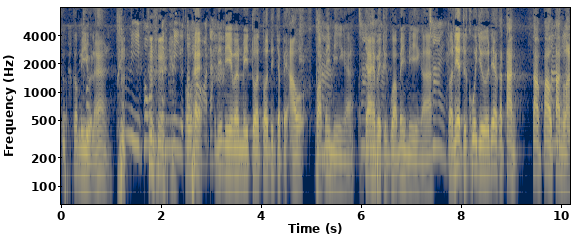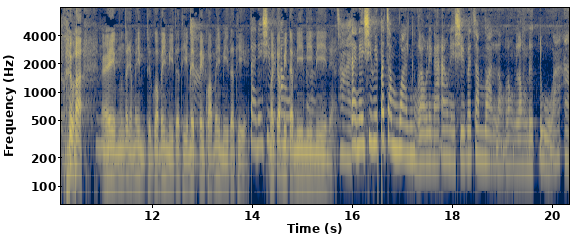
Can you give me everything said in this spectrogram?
ก็ก็มีอยู่แล้วก็มีเพราะว่ามันมีอยู่เพตราะลว่าอดอะนี่ค่ะนี่มันมีตัวตนที่จะไปเอาความค่ะไม่มีไงใช่จะให้ไปค่ะถึงความไม่มีไงใช่ค่ะตอนนี้ถึงครูยืนเนี่ยก็ตั้ง ตั้งเป้าตั้ตั้งงหลักเลยไว้ว่าเอ้ยมึงก็ยังไม่ถึงความไม่มีทันทีไม่ค่ะเป็นความไม่มีทันทีแต่ในชีวิตมันก็มีแต่มีเอามีมีเนี่ยใช่แต่ในชีวิตประจำวันของเราเลยนะ เอาในชีวิตประจำวันลองลองลองนึกดูว่า อะ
